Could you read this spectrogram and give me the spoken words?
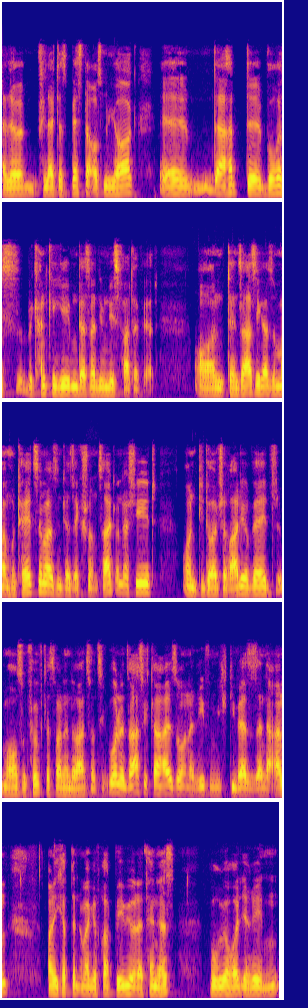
Also vielleicht das Beste aus New York. Äh, da hat äh, Boris bekannt gegeben, dass er demnächst Vater wird. Und dann saß ich also in meinem Hotelzimmer, sind ja sechs Stunden Zeitunterschied und die deutsche Radiowelt morgens um fünf, das war dann 23 Uhr. Und dann saß ich da also und dann riefen mich diverse Sender an und ich habe dann immer gefragt, Baby oder Tennis. Worüber wollt ihr reden?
